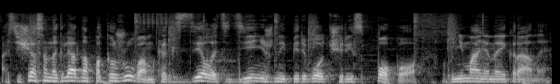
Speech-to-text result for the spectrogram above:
А сейчас я наглядно покажу вам, как сделать денежный перевод через Poco. Внимание на экраны.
